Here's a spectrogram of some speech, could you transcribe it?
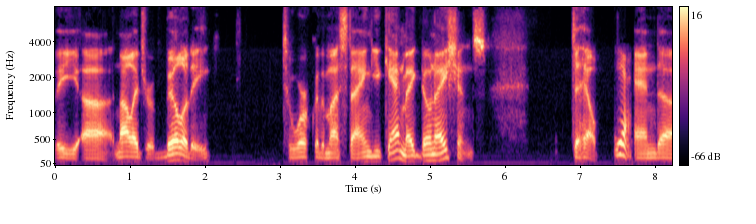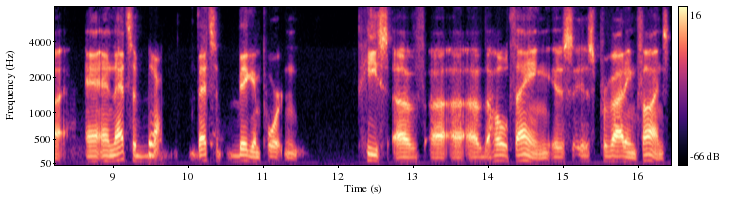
the uh, knowledge or ability to work with a Mustang, you can make donations to help. Yeah. And uh, and, and that's a yeah. that's a big important piece of uh, uh, of the whole thing is is providing funds.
